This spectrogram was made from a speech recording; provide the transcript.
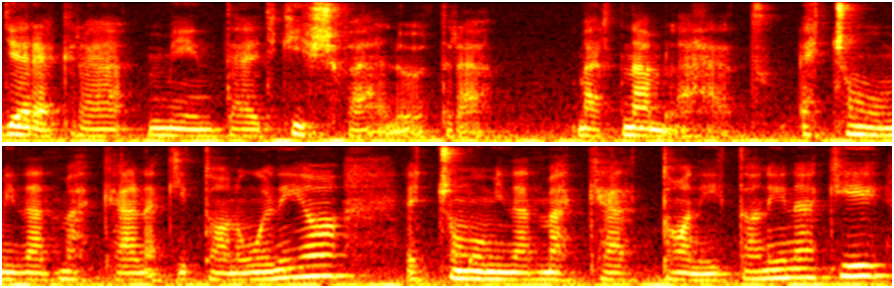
gyerekre, mint egy kis felnőttre, mert nem lehet. Egy csomó mindent meg kell neki tanulnia, egy csomó mindent meg kell tanítani neki,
